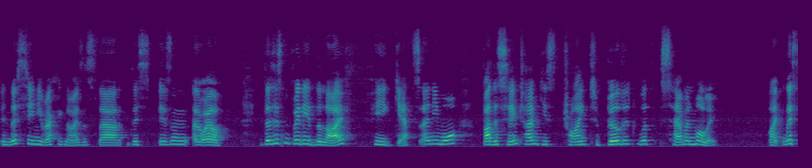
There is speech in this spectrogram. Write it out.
in this scene he recognizes that this isn't uh, well, this isn't really the life he gets anymore. But at the same time, he's trying to build it with Sam and Molly, like this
